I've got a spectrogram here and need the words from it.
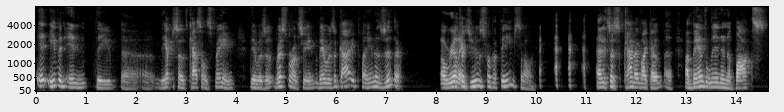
it, even in the uh, uh, the episode Castle of Spain there was a restaurant scene there was a guy playing a zither Oh, which really? was used for the theme song and it's just kind of like a, a, a mandolin in a box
